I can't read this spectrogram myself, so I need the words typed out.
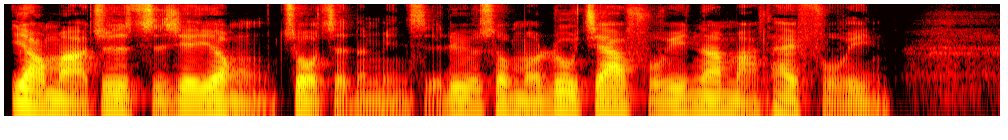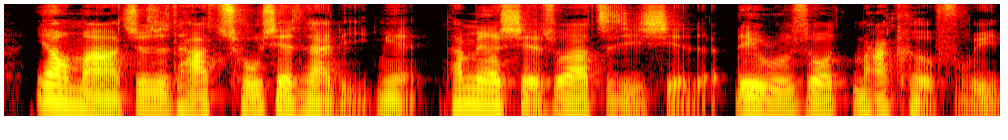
要么就是直接用作者的名字，例如说我们路加福音啊、马太福音，要么就是他出现在里面，他没有写说他自己写的，例如说马可福音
